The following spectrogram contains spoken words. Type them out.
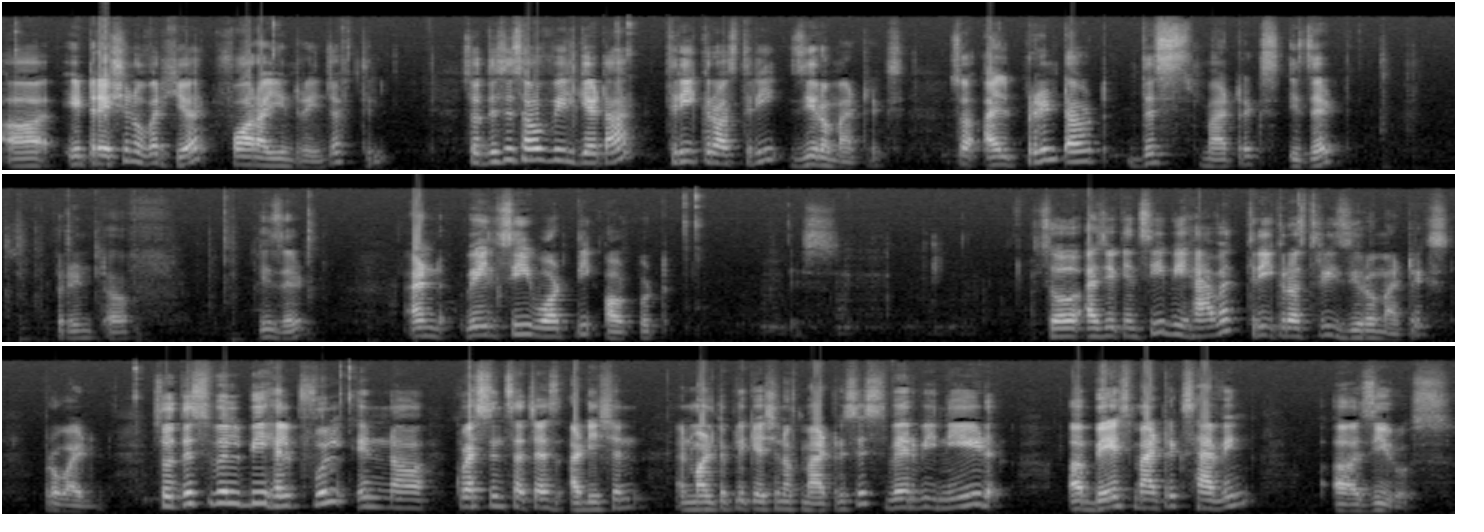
uh, iteration over here for i in range of 3. So this is how we'll get our 3 cross 3 zero matrix. So I'll print out this matrix Z print of Z and we'll see what the output. So as you can see, we have a 3 cross 3 0 matrix provided. So this will be helpful in uh, questions such as addition and multiplication of matrices where we need a base matrix having uh, zeros.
